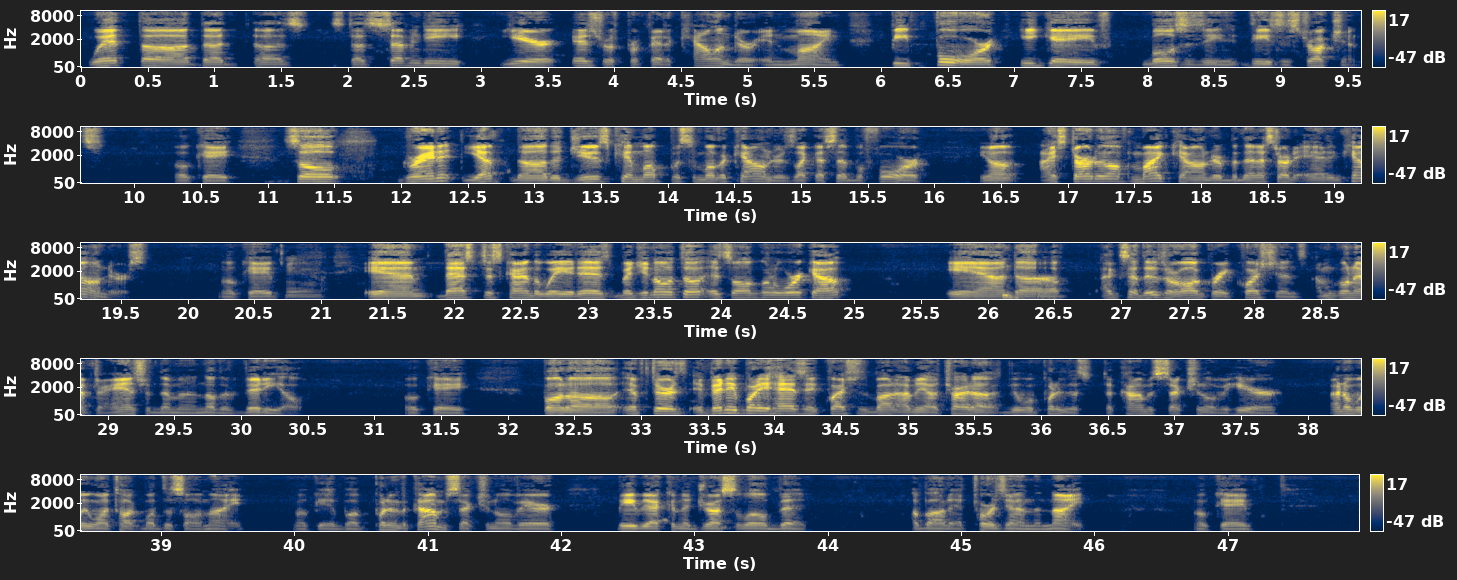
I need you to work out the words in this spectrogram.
with the, uh, the 70 year Israel's prophetic calendar in mind before he gave Moses these instructions. Okay, so granted, yep, the Jews came up with some other calendars. Like I said before, you know, I started off my calendar, but then I started adding calendars. Okay, yeah. and that's just kind of the way it is. But you know what, though, it's all going to work out. And uh, like I said, those are all great questions. I'm going to have to answer them in another video. Okay. But uh, if there's if anybody has any questions about it, I mean, I'll try to we'll put in the, the comment section over here. I know we want to talk about this all night, okay? But put in the comment section over here, maybe I can address a little bit about it towards the end of the night, okay?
